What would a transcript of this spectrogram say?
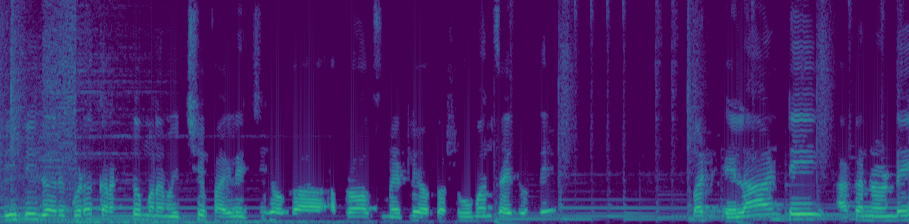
సిపి గారికి కూడా కరెక్ట్ మనం ఇచ్చి ఫైల్ ఇచ్చి ఒక అప్రాక్సిమేట్లీ ఒక టూ మంత్స్ అవుతుంది బట్ ఎలాంటి అక్కడ నుండి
